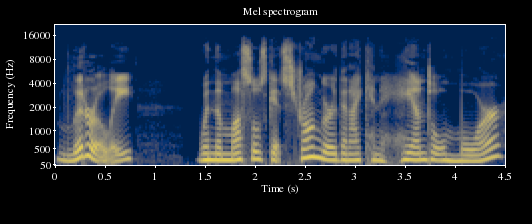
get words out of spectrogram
literally, when the muscles get stronger, then I can handle more.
